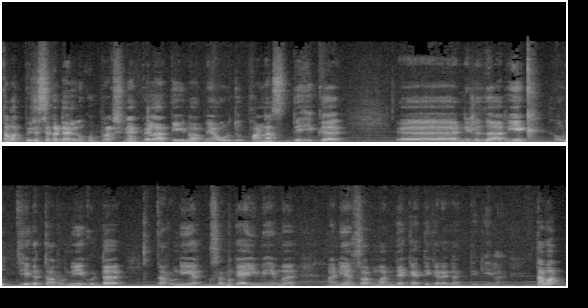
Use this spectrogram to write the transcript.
තවත් පිරිසකට ලොකු ප්‍රශ්නයක් වෙලා තියෙනවා මේ අවුරුදු 52ක නිලධාරියෙක් අවුරුදු 30ක තරුණියෙකුට තරුණියක් සමග ඇයි මෙහෙම අනියම් සම්බන්ධයක් ඇති කරගත්තේ කියලා. තවත්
